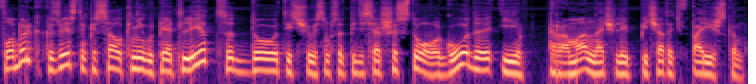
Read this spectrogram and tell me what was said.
Флобер, как известно, писал книгу пять лет до 1856 года, и роман начали печатать в парижском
